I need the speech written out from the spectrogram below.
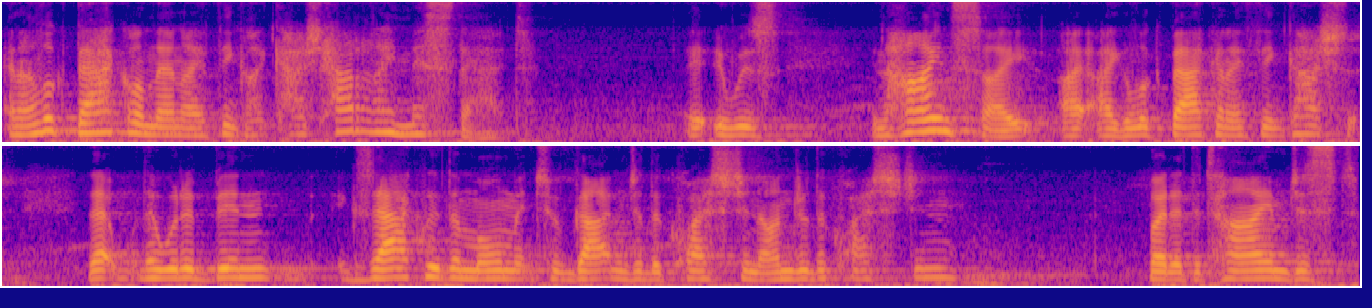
And I look back on that and I think, like, gosh, how did I miss that? It, it was, in hindsight, I, I, look back and I think, gosh, that, that would have been exactly the moment to have gotten to the question under the question. But at the time, just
